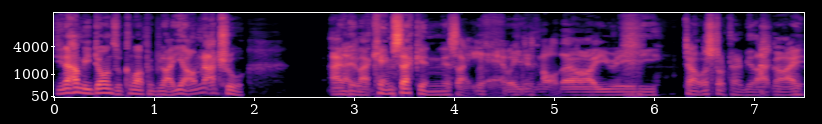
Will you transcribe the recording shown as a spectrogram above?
Do you know how many dons will come up and be like, "Yeah, I'm natural," and they No. like came second, and it's like, "Yeah, well, you're just not there, are you really?" Don't stop trying to be that guy.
